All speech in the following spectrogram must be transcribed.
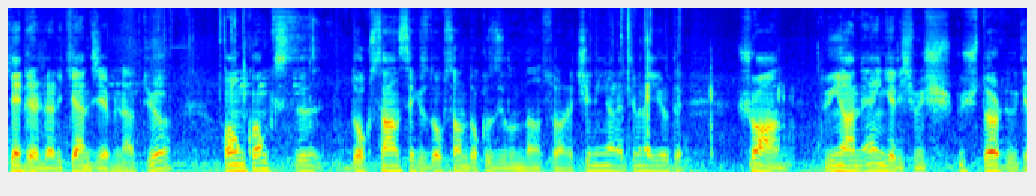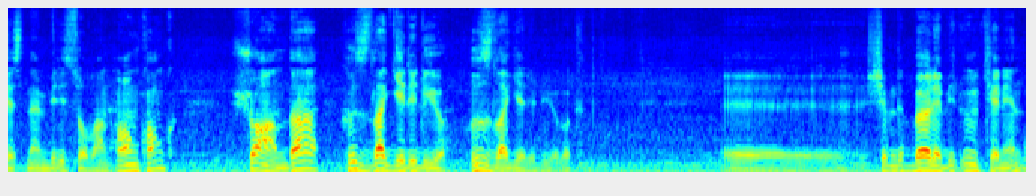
gelirleri kendi cebine atıyor. Hong Kong 98-99 yılından sonra Çin'in yönetimine girdi. Şu an dünyanın en gelişmiş 3-4 ülkesinden birisi olan Hong Kong şu anda hızla geriliyor. Hızla geriliyor bakın. Ee, şimdi böyle bir ülkenin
